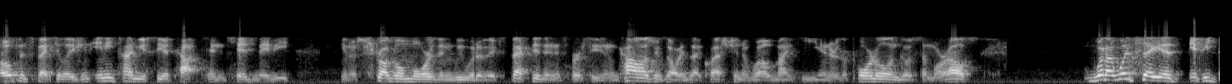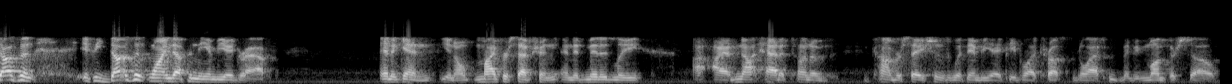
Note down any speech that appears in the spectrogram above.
open speculation. Anytime you see a top 10 kid maybe, you know, struggle more than we would have expected in his first season in college, there's always that question of, well, might he enter the portal and go somewhere else? What I would say is if he doesn't, if he doesn't wind up in the NBA draft, and again, you know, my perception, and admittedly, I, I have not had a ton of conversations with NBA people I trust in the last maybe month or so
